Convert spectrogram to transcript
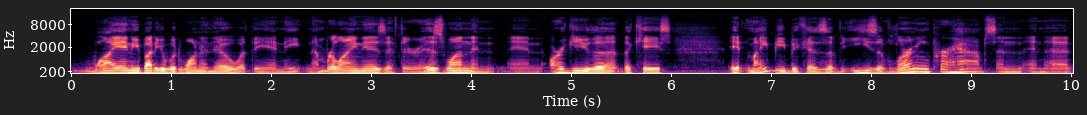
why anybody would want to know what the innate number line is, if there is one, and, and argue the, the case, it might be because of ease of learning, perhaps, and, and that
